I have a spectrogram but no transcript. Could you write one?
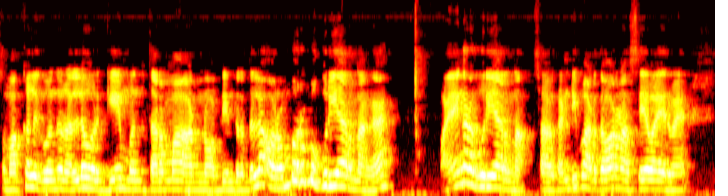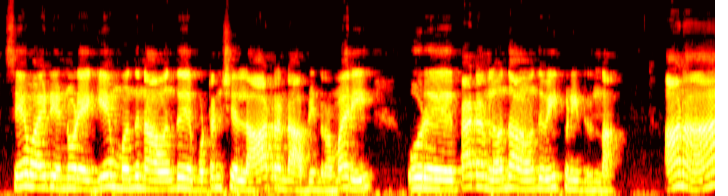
ஸோ மக்களுக்கு வந்து நல்ல ஒரு கேம் வந்து தரமாக ஆடணும் அப்படின்றதுல அவர் ரொம்ப ரொம்ப குறியாக இருந்தாங்க. பயங்கர குறியாக இருந்தான் ஸோ கண்டிப்பாக அடுத்த வாரம் நான் சேவ் ஆயிடுவேன் சேவ் ஆகிட்டு என்னுடைய கேம் வந்து நான் வந்து பொட்டன்ஷியல் ஆடுறேன்டா அப்படின்ற மாதிரி ஒரு பேட்டர்னில் வந்து அவன் வந்து வெயிட் பண்ணிகிட்டு இருந்தான். ஆனால்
